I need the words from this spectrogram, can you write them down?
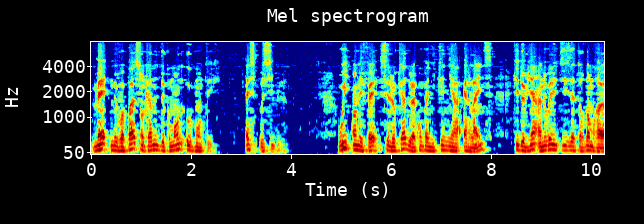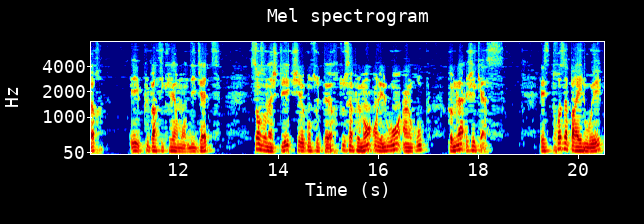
mais ne voit pas son carnet de commandes augmenter. Est-ce possible? Oui, en effet, c'est le cas de la compagnie Kenya Airlines, qui devient un nouvel utilisateur d'Embraer, et plus particulièrement d'E-Jet, sans en acheter chez le constructeur, tout simplement en les louant à un groupe comme la GECAS. Les trois appareils loués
